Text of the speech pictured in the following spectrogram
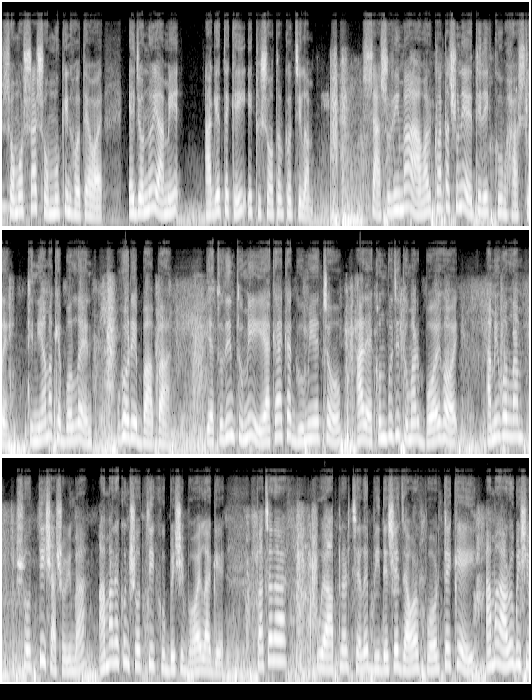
সমস্যার সম্মুখীন হতে হয়। এজন্যই আমি আগে থেকেই একটু সতর্ক ছিলাম। শাশুড়ি মা আমার কথা শুনে তিনি খুব হাসলেন। তিনি আমাকে বললেন, ওরে বাবা এতদিন তুমি একা একা ঘুমিয়েছ, আর এখন বুঝি তোমার ভয় হয়। আমি বললাম, সত্যি শাশুড়ি মা, আমার এখন সত্যি খুব বেশি ভয় লাগে। তাছাড়া, ওই আপনার ছেলে বিদেশে যাওয়ার পর থেকেই আমার আরও বেশি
